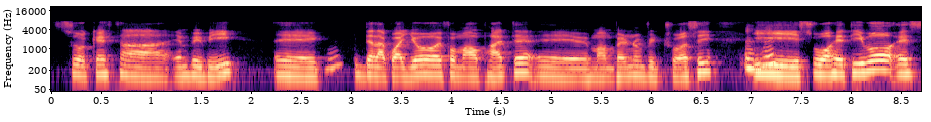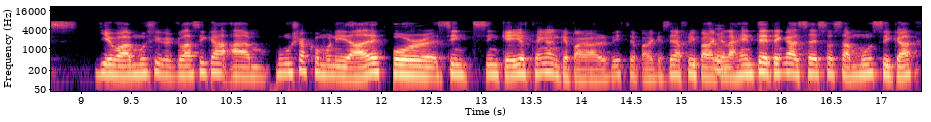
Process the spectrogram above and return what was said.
su orquesta MVB eh, de la cual yo he formado parte, eh, Mount Vernon Virtuosi, y su objetivo es llevar música clásica a muchas comunidades por sin, que ellos tengan que pagar, ¿viste? Para que sea free, para que la gente tenga acceso a esa música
